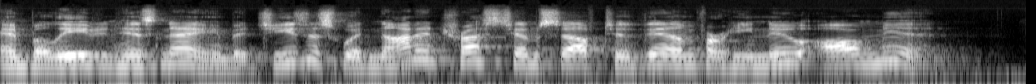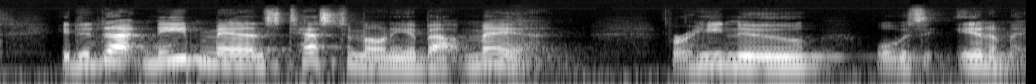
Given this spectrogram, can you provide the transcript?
and believed in his name. But Jesus would not entrust himself to them, for he knew all men. He did not need man's testimony about man, for he knew what was in a man.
